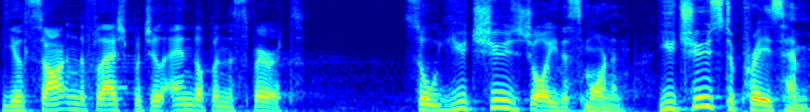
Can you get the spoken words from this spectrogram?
You'll start in the flesh, but you'll end up in the spirit. So you choose joy this morning. You choose to praise Him.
